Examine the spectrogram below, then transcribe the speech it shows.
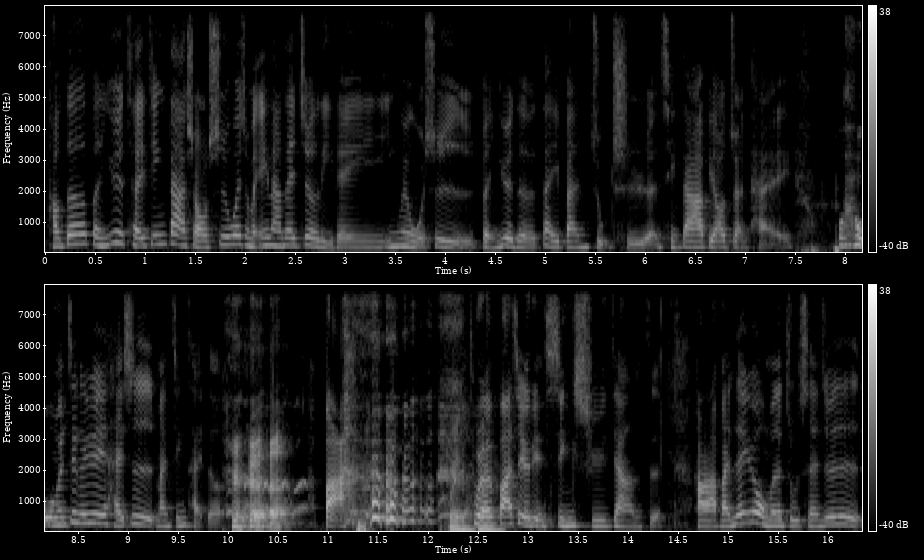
好的，本月财经大小事，为什么安娜在这里嘞？因为我是本月的代班主持人，请大家不要转台。我我们这个月还是蛮精彩的 吧？突然发现有点心虚这样子。好啦，反正因为我们的主持人就是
